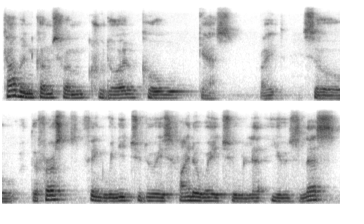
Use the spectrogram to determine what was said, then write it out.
carbon comes from crude oil, coal, gas, right? So the first thing we need to do is find a way to let, use less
